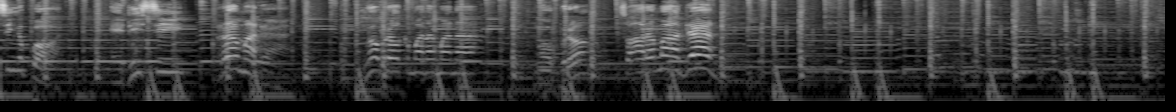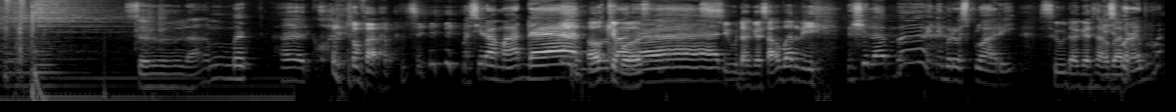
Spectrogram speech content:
Singapore, edisi Ramadan. Ngobrol ke mana-mana, ngobrol soal Ramadan. Selamat hari Kok hari lebaran sih? Masih Ramadan. Oke bos Lebaran. Si udah gak sabar nih Masih lama, ini baru 10 hari. Sudah gak Eh, 10 sabar bukan?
